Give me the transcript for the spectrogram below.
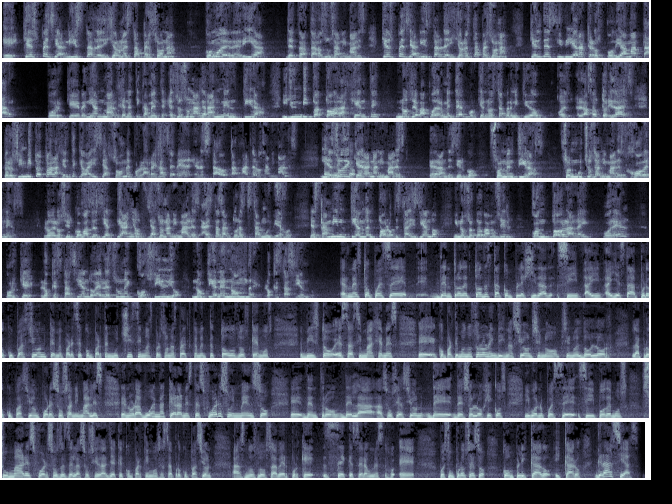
eh, ¿qué especialistas le dijeron a esta persona cómo debería de tratar a sus animales? ¿Qué especialistas le dijeron a esta persona que él decidiera que los podía matar porque venían mal genéticamente. Eso es una gran mentira. Y yo invito a toda la gente, no se va a poder meter porque no está permitido pues, las autoridades, pero sí invito a toda la gente que va y se asome, por la reja se ve el estado tan mal de los animales. Y eso de que eran animales que eran de circo son mentiras. Son muchos animales jóvenes. Lo de los circos hace siete años, ya son animales a estas alturas que están muy viejos. Está mintiendo en todo lo que está diciendo y nosotros vamos a ir con toda la ley por él porque lo que está haciendo él es un ecocidio, no tiene nombre lo que está haciendo. Ernesto, pues eh, dentro de toda esta complejidad, sí, hay, esta preocupación que me parece comparten muchísimas personas, prácticamente todos los que hemos visto esas imágenes. Eh, compartimos no solo la indignación, sino, sino el dolor, la preocupación por esos animales. Enhorabuena que harán este esfuerzo inmenso eh, dentro de la Asociación de, de Zoológicos. Y bueno, pues si podemos sumar esfuerzos desde la sociedad, ya que compartimos esa preocupación, haznoslo saber, porque sé que será un esfuerzo eh, pues un proceso complicado y caro. Gracias.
